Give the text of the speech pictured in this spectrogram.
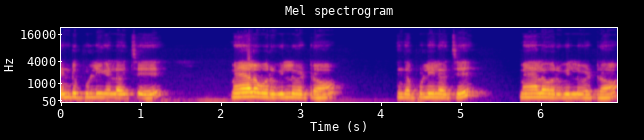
ரெண்டு புள்ளிகளில் வச்சு மேலே ஒரு வில்லு வெட்டுறோம். இந்த புள்ளியில் வச்சு மேலே ஒரு வில்லு வெட்டுறோம்.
